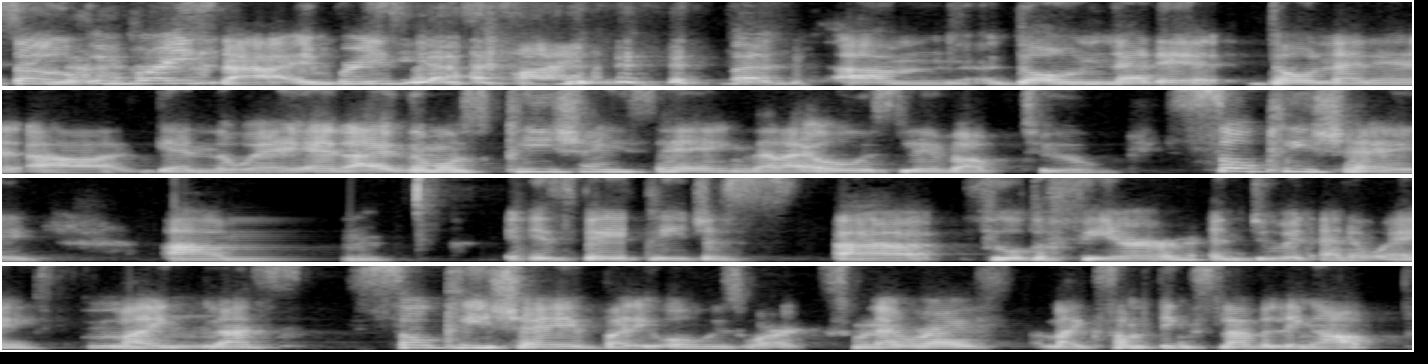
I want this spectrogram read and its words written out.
So that. embrace that. Embrace that. It's fine. But um, don't let it don't let it uh, get in the way. And I, the most cliche saying that I always live up to, so cliche, um, is basically just uh, feel the fear and do it anyway. Like Mhm. that's so cliche, but it always works. Whenever I've like something's leveling up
